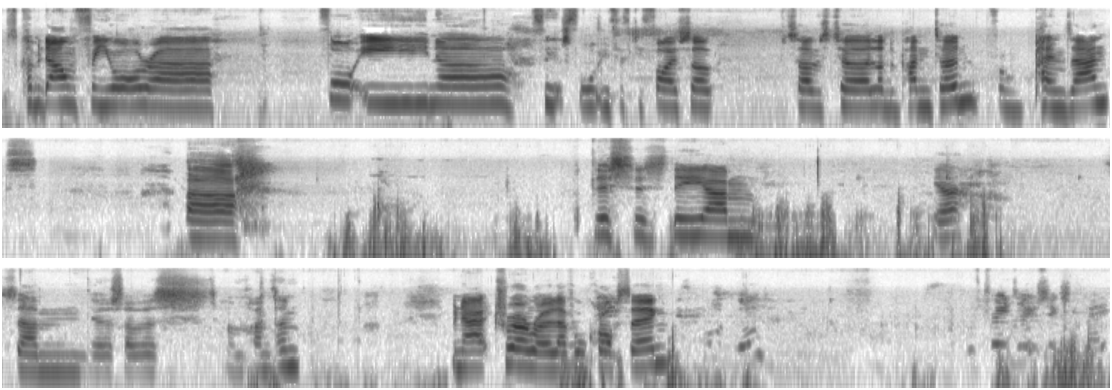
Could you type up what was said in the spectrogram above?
It's coming down for your uh, 14, uh, I think it's 14.55 so service to London Paddington from Penzance. Uh, this is the, um, yeah, some the service to London Paddington. We're now at Truro level crossing. With trains out 60k.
